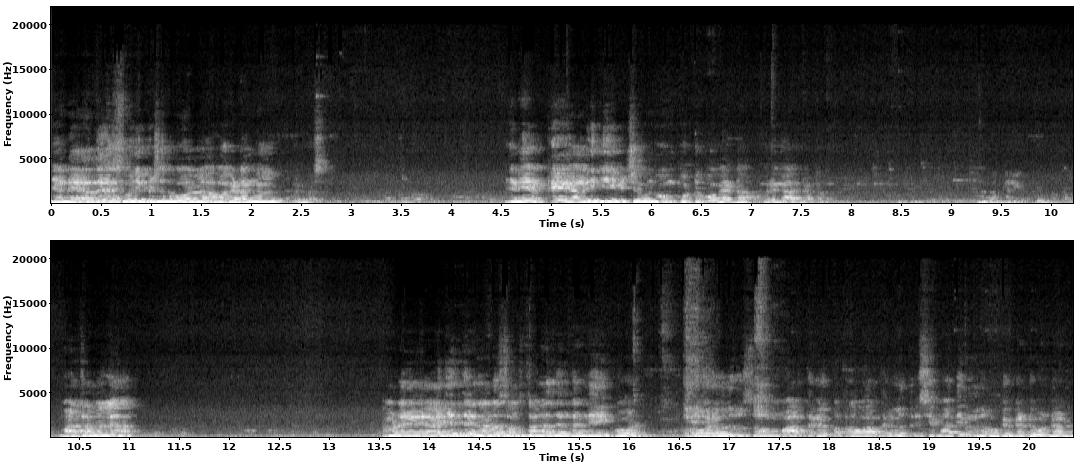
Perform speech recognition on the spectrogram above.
ഞാൻ നേരത്തെ സൂചിപ്പിച്ചതുപോലുള്ള അപകടങ്ങൾ ഒരു വശം ഇതിനെയൊക്കെ അതിജീവിച്ചുകൊണ്ട് മുമ്പോട്ട് പോകേണ്ട ഒരു കാലഘട്ടം. മാത്രമല്ല നമ്മുടെ രാജ്യത്തെ നമ്മുടെ സംസ്ഥാനത്തിൽ തന്നെ ഇപ്പോൾ ഓരോ ദിവസവും വാർത്തകൾ പത്രവാർത്തകൾ ദൃശ്യമാധ്യമങ്ങളും ഒക്കെ കണ്ടുകൊണ്ടാണ്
